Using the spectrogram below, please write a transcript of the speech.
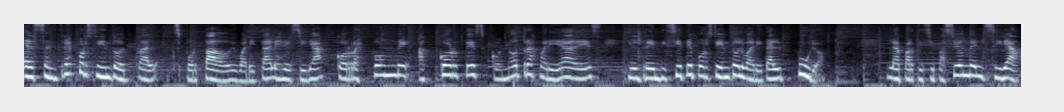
El 63% del total exportado de varietales de Syrah corresponde a cortes con otras variedades y el 37% del varietal puro. La participación del Syrah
